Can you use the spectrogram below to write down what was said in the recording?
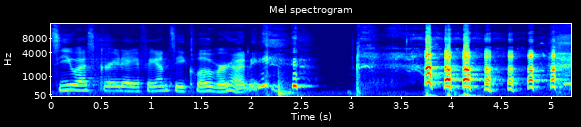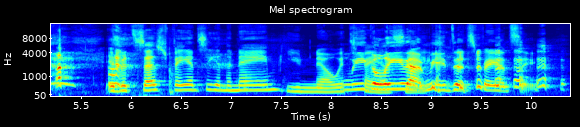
It's U.S. grade A fancy clover honey. if it says fancy in the name, you know it's Legally, that means it's fancy.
